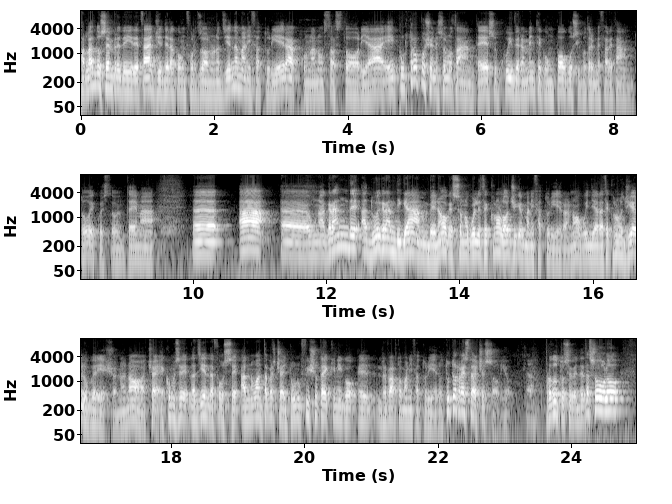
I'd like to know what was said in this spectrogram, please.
Parlando sempre dei retaggi della comfort zone, un'azienda manifatturiera con la nostra storia, e purtroppo ce ne sono tante, eh, su cui veramente con poco si potrebbe fare tanto, e questo è un tema, eh, ha, eh, grande, ha, due grandi gambe, no? che sono quelle tecnologiche e manifatturiera, no? quindi la tecnologia e l'operation, no? cioè è come se l'azienda fosse al 90% un ufficio tecnico e il reparto manifatturiero, tutto il resto è accessorio, il prodotto si vende da solo,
